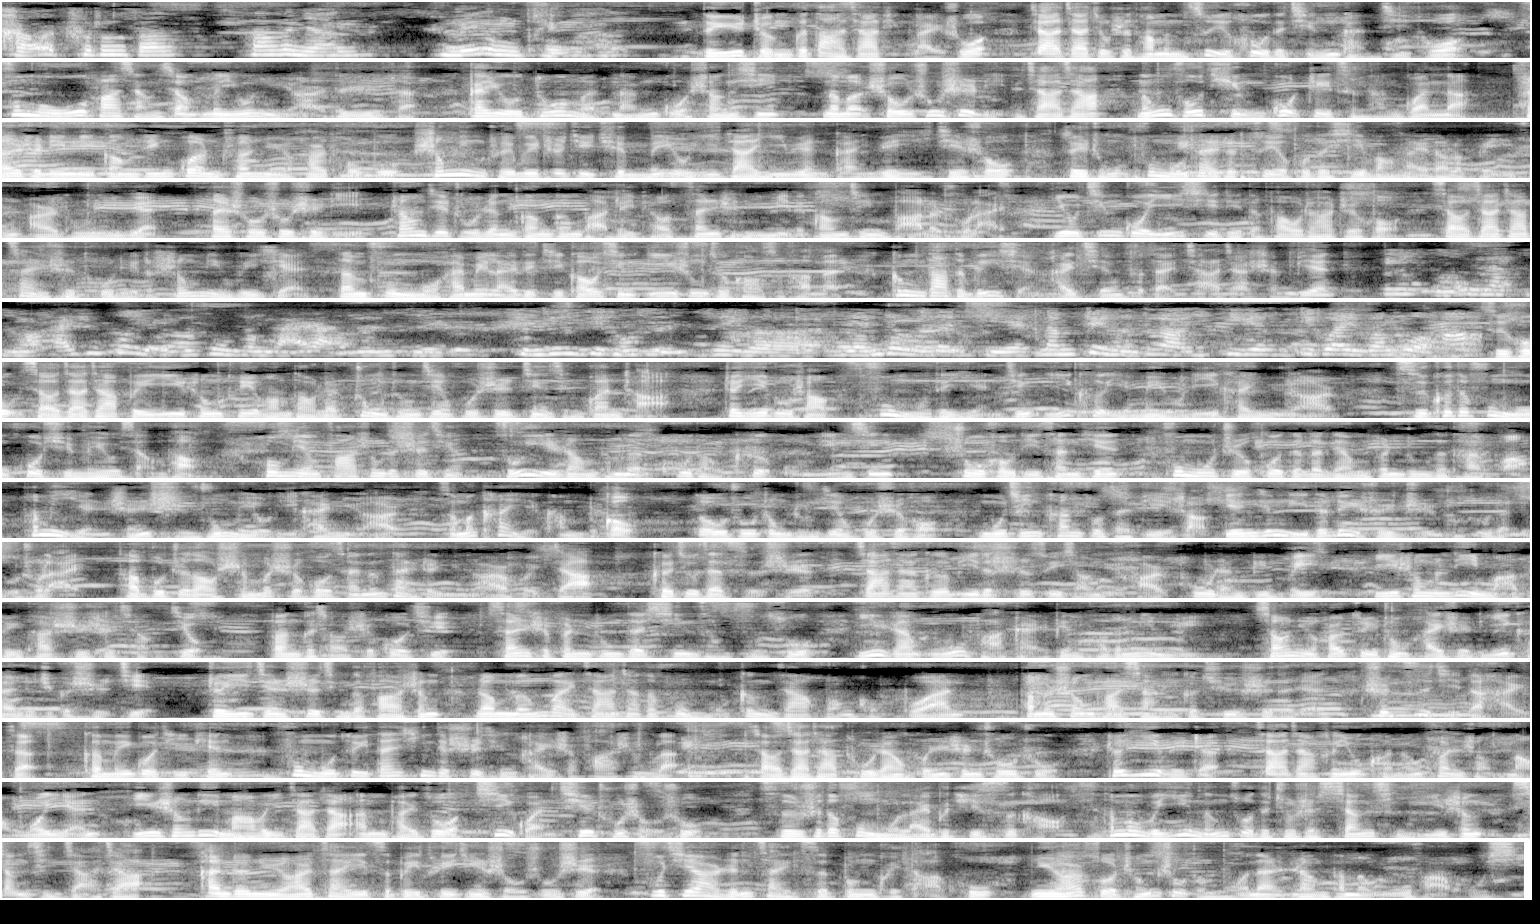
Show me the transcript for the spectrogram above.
孩儿出生三三个年了，没人陪他。对于整个大家庭来说，佳佳就是他们最后的情感寄托。父母无法想象没有女儿的日子该有多么难过伤心。那么，手术室里的佳佳能否挺过这次难关呢？三十厘米钢筋贯穿女孩头部，生命垂危之际，却没有一家医院敢愿意接收。最终，父母带着最后的希望来到了北京儿童医院。在手术室里，张杰主任刚刚把这条三十厘米的钢筋拔了出来，又经过一系列的包扎之后，小佳佳暂时脱离了生命危险。但父母还没来得及高兴，医生就告诉他们，更大的危险还潜伏在佳佳身边。因为现在可能还是会有一个重症感染的问题，神经系统损那个炎症的问题。那么这个都要一一关一关。随后，小佳佳被医生推往到了重症监护室进行观察。这一路上，父母的眼睛一刻也没有离开女儿。此刻的父母或许没有想到，后面发生的事情足以让他们哭到刻骨铭心。术后第三天，父母只获得了两分钟的探望，他们眼神始终没有离开女儿，怎么看也看不够。走出重症监护室后，母亲瘫坐在地上，眼睛里的泪水止不住的流出来。她不知道什么时候才能带着女儿回家。可就在此时，佳佳隔壁的十岁小女孩突然病危，医生们立马对她实施抢救。半个小时过去，三十分钟的心脏复苏依然无法改变她的命运。小女孩最终还是离开了这个世界。这一件事情的发生，让门外佳佳的父母更加惶恐不安。他们生怕下一个去世的人是自己的孩子。可没过几天，父母最担心的事情还是发生了。小佳佳突然浑身抽搐，这意味着佳佳很有可能患上脑膜炎。医生立马为佳佳安排做气管切除手术。此时的父母来不及思考，他们唯一能做的就是相信医生，相信佳佳。看着女儿再一次被推进手术室，夫妻二人再次崩溃大哭。女儿所承受的磨难让他们无法呼吸。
